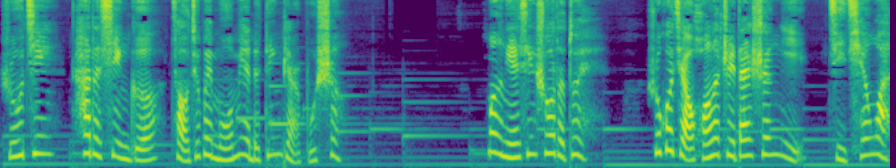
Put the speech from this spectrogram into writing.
如今他的性格早就被磨灭的丁点不剩。孟年星说的对，如果搅黄了这单生意，几千万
